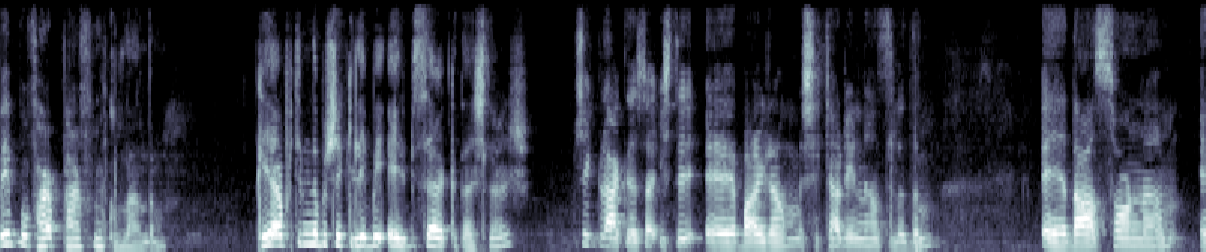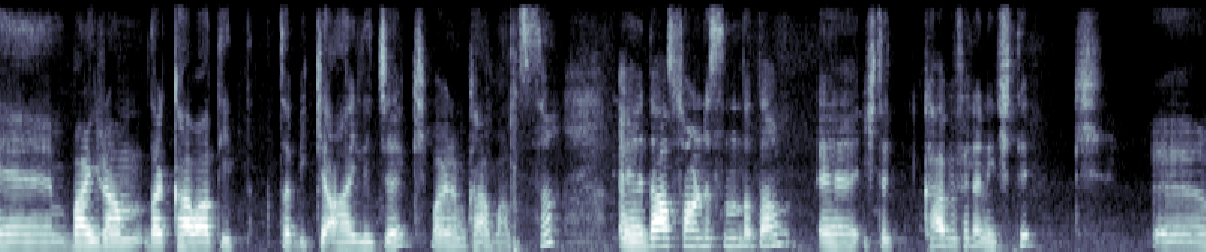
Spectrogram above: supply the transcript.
Ve bu far parfüm kullandım. Kıyafetim de bu şekilde bir elbise arkadaşlar. Bu şekilde arkadaşlar işte e, bayram şekerlerini hazırladım. E, daha sonra e, bayramda kahvaltı tabii ki ailecek. Bayram kahvaltısı. E, daha sonrasında da e, işte kahve falan içtik. Ee,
